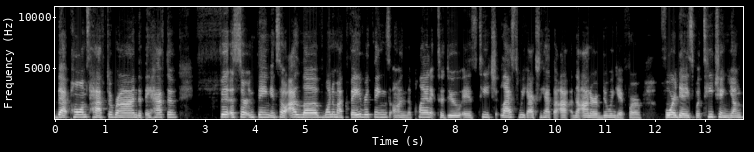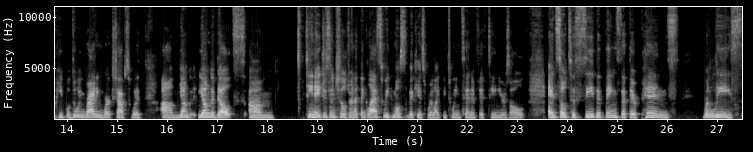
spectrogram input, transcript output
that poems have to rhyme, that they have to fit a certain thing. And so I love one of my favorite things on the planet to do is teach. Last week I actually had the uh, the honor of doing it for four days, but teaching young people, doing writing workshops with um, young young adults, um, teenagers and children. I think last week most of the kids were like between 10 and 15 years old. And so to see the things that their pens release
